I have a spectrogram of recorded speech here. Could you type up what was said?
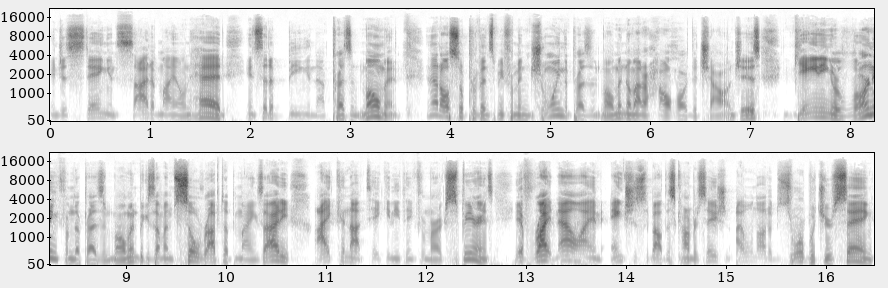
and just staying inside of my own head instead of being in that present moment. And that also prevents me from enjoying the present moment, no matter how hard the challenge is, gaining or learning from the present moment, because I'm so wrapped up in my anxiety, I cannot take anything from our experience. If right now I am anxious about this conversation, I will not absorb what you're saying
